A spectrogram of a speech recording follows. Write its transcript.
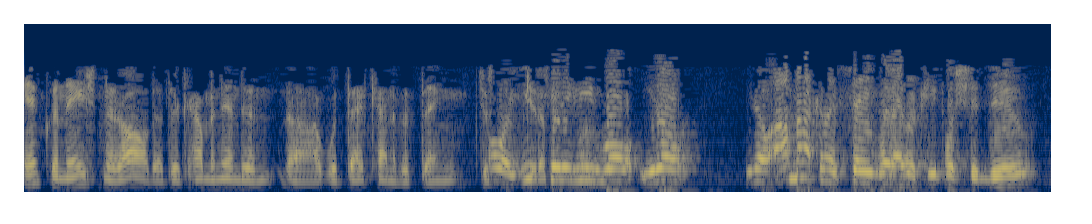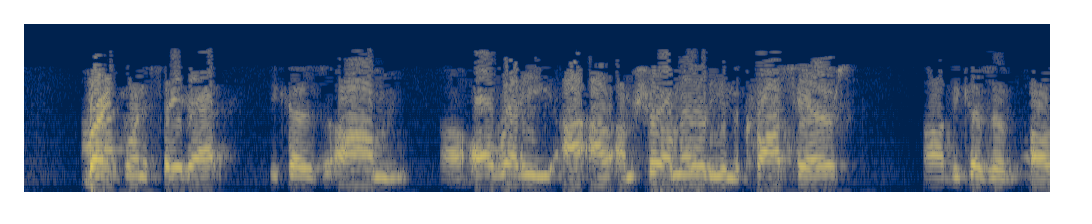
inclination at all that they're coming into uh, with that kind of a thing, just oh, are you kidding me? Well, you know, you know, I'm not going to say what other people should do. I'm Right. not going to say that because um, already I, I- I'm sure I'm already in the crosshairs uh, because of, of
